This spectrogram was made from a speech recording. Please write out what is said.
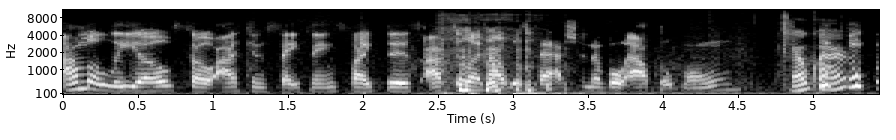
I'm a Leo, so I can say things like this. I feel like I was fashionable out the womb. Okay.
